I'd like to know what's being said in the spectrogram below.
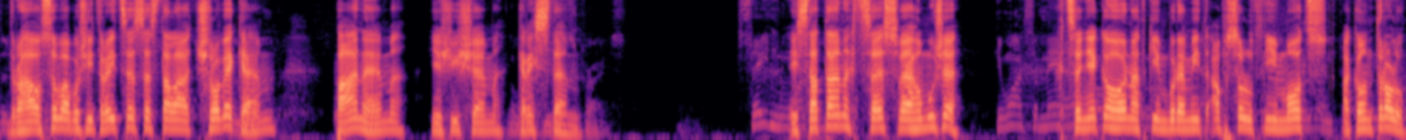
Druhá osoba Boží trojice se stala člověkem, pánem Ježíšem Kristem. I Satan chce svého muže. Chce někoho, nad kým bude mít absolutní moc a kontrolu.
